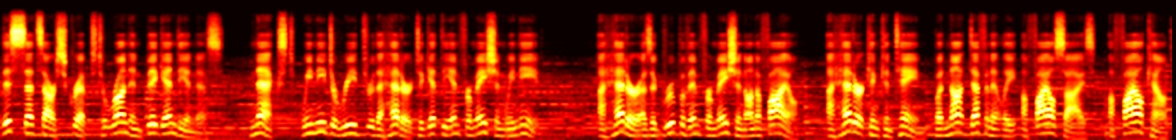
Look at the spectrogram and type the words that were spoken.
This sets our script to run in big endianness. Next, we need to read through the header to get the information we need. A header is a group of information on a file. A header can contain, but not definitely, a file size, a file count,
